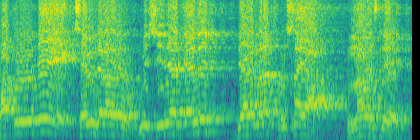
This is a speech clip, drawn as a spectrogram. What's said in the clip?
తప్పులు ఉంటే క్షమించగలరు. మీ సీనియర్ జర్నలిస్ట్ జగల కృష్ణయ్య. నమస్తే.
